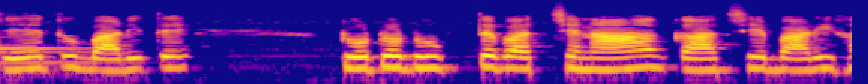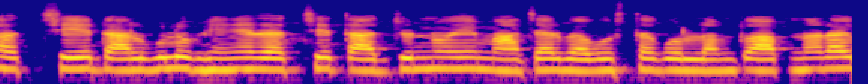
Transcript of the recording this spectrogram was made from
যেহেতু বাড়িতে টোটো ঢুকতে পারছে না, গাছে বাড়ি খাচ্ছে, ডালগুলো ভেঙে যাচ্ছে, তার জন্য এই মাচার ব্যবস্থা করলাম। তো আপনারাই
